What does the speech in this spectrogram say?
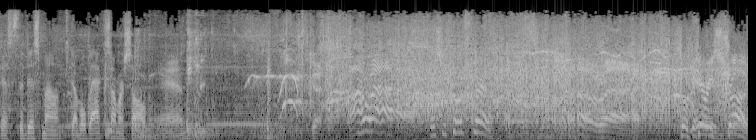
Just the dismount, double back somersault. And good. All right. There she pulls through. All right. So Kerri Good Strug job.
